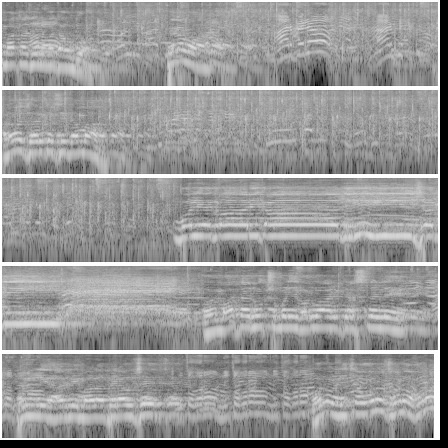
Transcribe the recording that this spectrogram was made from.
માતાજીને બતાવજો ફેરવો આર બેરો આર હળો જરકસી દમા બોલીએ દ્વારિકાધીશ કી હવે માતા રૂક્ષ્મણી ભગવાન કૃષ્ણને ફૂલની હારની માળા પહેરાવશે. નીચે કરો નીચે કરો નીચે કરો ભરો નીચે ભરો છોડો ભરો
